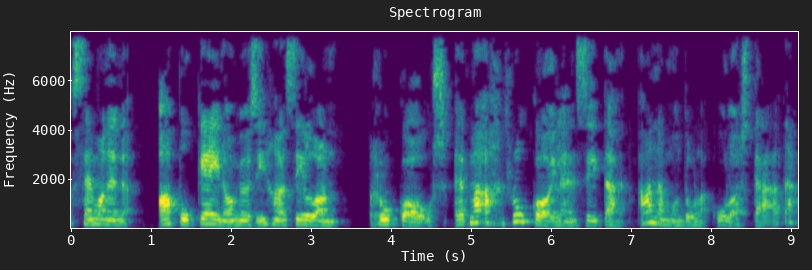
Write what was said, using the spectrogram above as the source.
semmoinen apukeino on myös ihan silloin rukous. Että mä rukoilen sitä, että anna mun tulla ulos täältä.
